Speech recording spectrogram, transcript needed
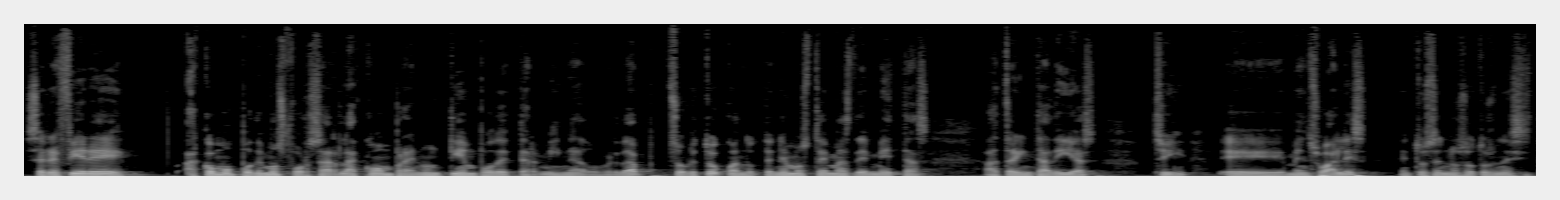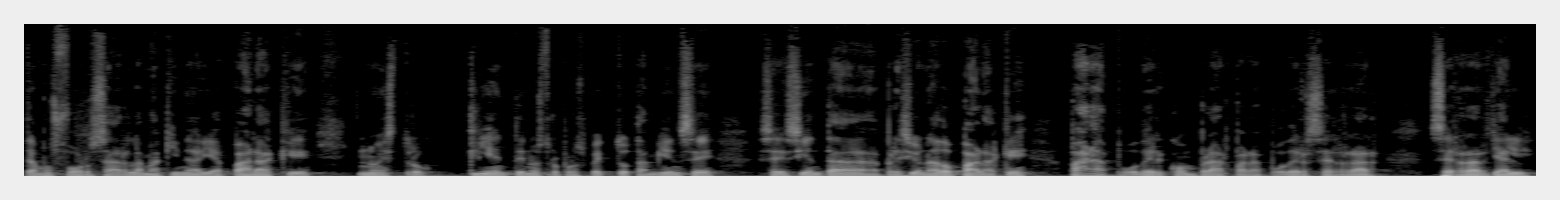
se refiere a cómo podemos forzar la compra en un tiempo determinado, ¿verdad? Sobre todo cuando tenemos temas de metas a 30 días, ¿sí? Eh, mensuales, entonces nosotros necesitamos forzar la maquinaria para que nuestro cliente, nuestro prospecto también se, se sienta presionado para qué? Para poder comprar, para poder cerrar, cerrar ya el,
